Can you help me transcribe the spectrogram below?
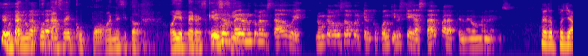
juntan un putazo de cupones y todo. Oye, pero es que. Eso, Pedro, nunca me ha gustado, güey. Nunca me ha gustado porque el cupón tienes que gastar para tener un beneficio. Pero pues ya,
